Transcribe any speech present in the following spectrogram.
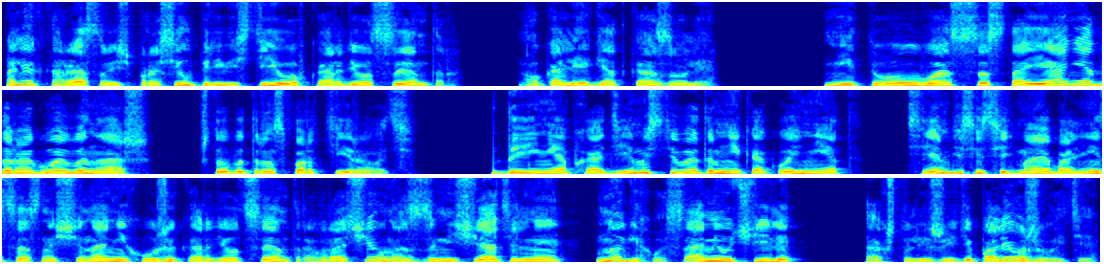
Олег Тарасович просил перевести его в кардиоцентр, но коллеги отказывали. «Не то у вас состояние, дорогой вы наш, чтобы транспортировать. Да и необходимости в этом никакой нет. 77-я больница оснащена не хуже кардиоцентра. Врачи у нас замечательные, многих вы сами учили. Так что лежите, полеживайте,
